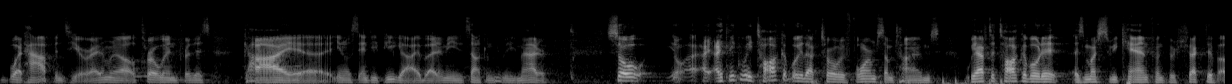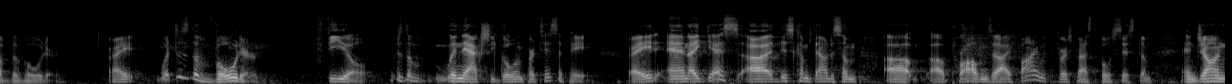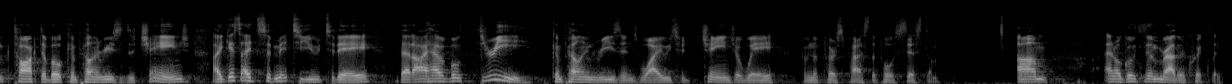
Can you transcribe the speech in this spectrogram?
what happens here, right? I mean, I'll throw in for this guy, uh, you know, this NDP guy, but I mean, it's not going to really matter. So you know, I, I, think when we talk about electoral reform sometimes, we have to talk about it as much as we can from the perspective of the voter, right? What does the voter feel the, when they actually go and participate, right? And I guess uh, this comes down to some uh, uh, problems that I find with the first past the post system. And John talked about compelling reasons to change. I guess I'd submit to you today that I have about three compelling reasons why we should change away from the first past the post system. Um, and I'll go through them rather quickly.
